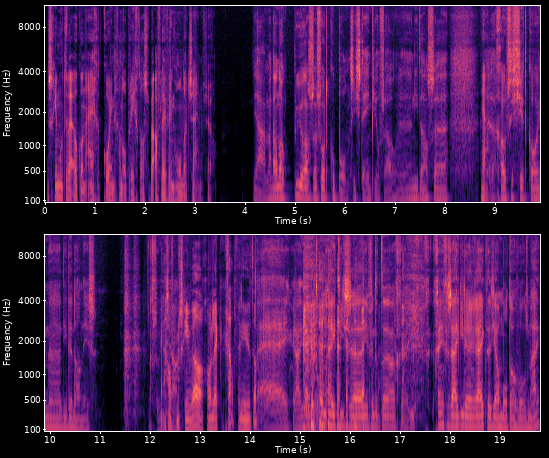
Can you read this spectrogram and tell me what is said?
Misschien moeten wij ook een eigen coin gaan oprichten als we bij aflevering 100 zijn of zo. Ja, maar dan ook puur als een soort coupon systeempje of zo. Uh, niet als ja. grootste shitcoin die er dan is. Of, zoiets, ja, of misschien wel. Gewoon lekker geld verdienen, toch? Nee, ja, jij bent onethisch. je vindt het geen gezeik, iedereen rijk. Dat is jouw motto volgens mij.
